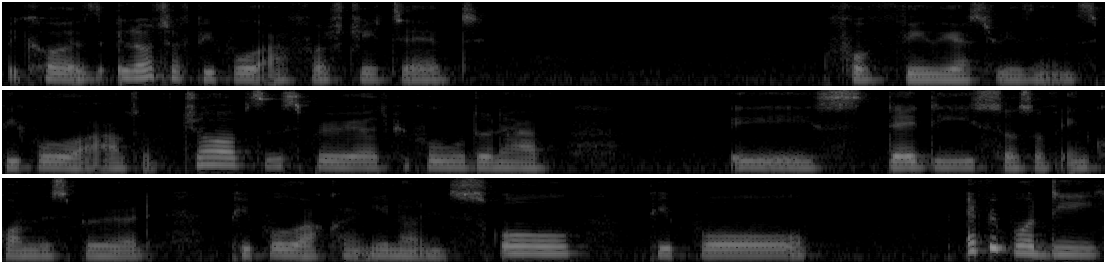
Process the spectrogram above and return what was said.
because a lot of people are frustrated for various reasons. People are out of jobs this period, people who don't have a steady source of income this period, people are currently not in school, people, everybody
